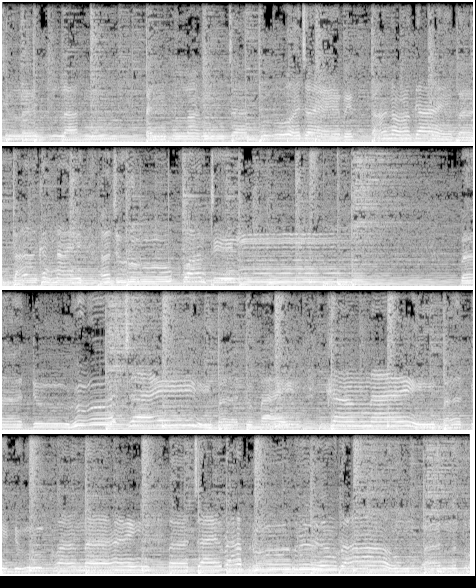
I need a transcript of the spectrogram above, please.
ที่ลึกลับ เป็นพลังจากหัวใจปิดตานอกกายเปิดตาข้างใน อาจจะรู้ความจริงเปิดดูหัวใจ เปิดเข้าไปข้างในเปิด ไปดูความหมายเปิดใจรับรู้เรื่องราวเปิดมาตร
